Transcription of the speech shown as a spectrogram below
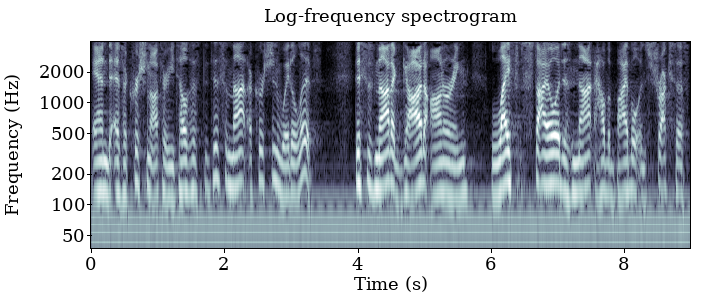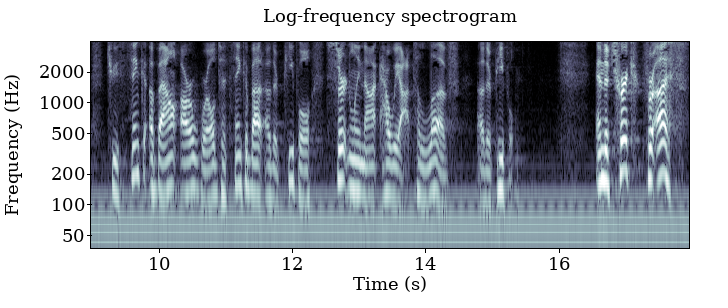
and as a Christian author, he tells us that this is not a Christian way to live. This is not a God honoring lifestyle. It is not how the Bible instructs us to think about our world, to think about other people. Certainly not how we ought to love other people. And the trick for us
